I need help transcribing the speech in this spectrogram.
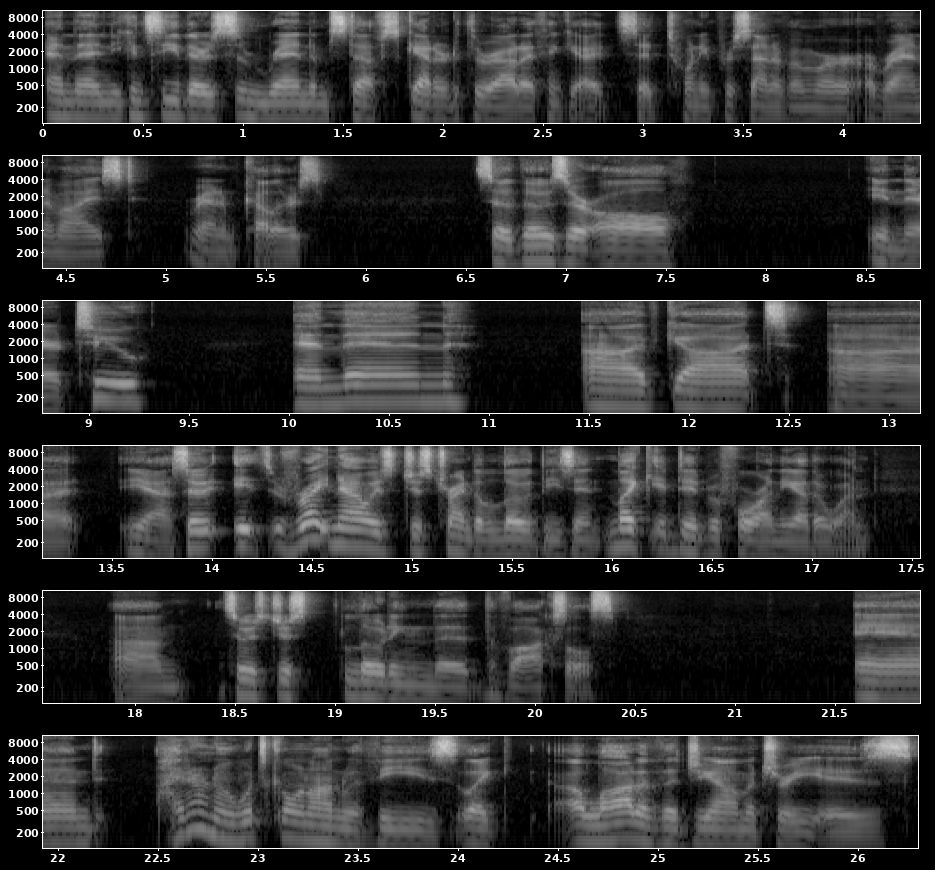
And then you can see there's some random stuff scattered throughout. I think I said 20% of them are, are randomized, random colors. So those are all in there too. And then I've got, uh, yeah, so it's right now it's just trying to load these in like it did before on the other one. Um, so it's just loading the, the voxels. And I don't know what's going on with these. Like a lot of the geometry is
